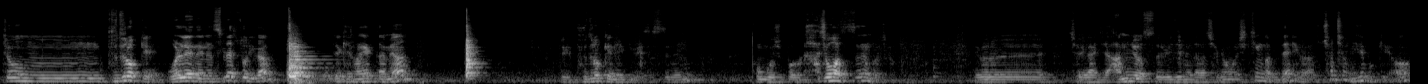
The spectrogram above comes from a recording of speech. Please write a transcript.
좀 부드럽게 원래 내는 슬랩 소리가 이렇게 강했다면 이렇게 부드럽게 내기 위해서 쓰는 봉고주법을 가져와서 쓰는 거죠. 이거를 저희가 이제 암요스 리듬에다가 적용을 시킨 건데 이걸 아주 천천히 해볼게요.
